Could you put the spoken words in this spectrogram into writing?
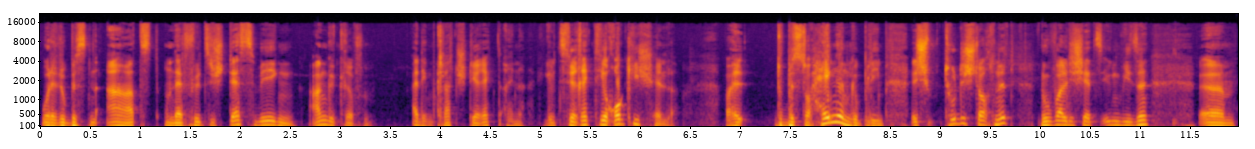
oder du bist ein Arzt und er fühlt sich deswegen angegriffen, ah, dem klatscht direkt eine. Gibt es direkt die Rocky-Schelle. Weil du bist doch hängen geblieben. Ich tu dich doch nicht, nur weil ich jetzt irgendwie so, ähm,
